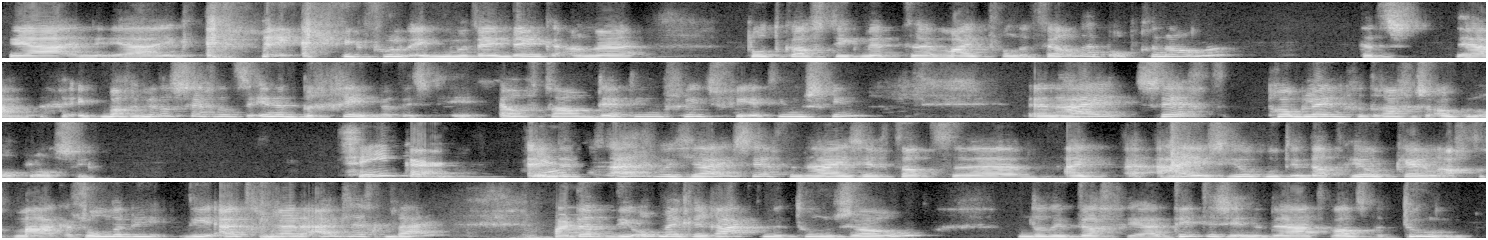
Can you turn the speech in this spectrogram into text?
Ja, en ja, ik, ik, voel, ik moet meteen denken aan de podcast die ik met uh, Mike van der Velde heb opgenomen. Dat is, ja, ik mag inmiddels zeggen dat is in het begin. Dat is 11, 12, 13 of zoiets, 14 misschien. En hij zegt, probleemgedrag is ook een oplossing. Zeker. En dit is eigenlijk wat jij zegt. En hij zegt dat uh, hij, hij, is heel goed in dat heel kernachtig maken zonder die, die uitgebreide uitleg erbij. Maar dat, die opmerking raakte me toen zo omdat ik dacht, ja, dit is inderdaad wat we doen.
